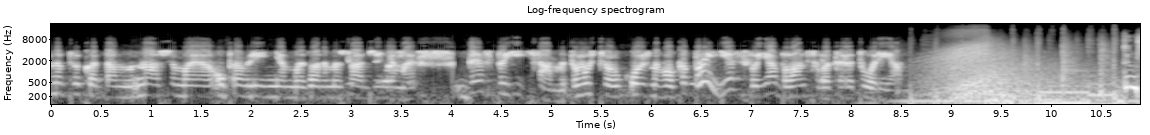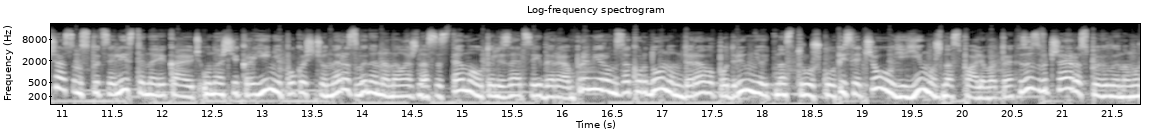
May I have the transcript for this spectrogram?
наприклад, там нашими управліннями, зонами зрадженнями, де стоїть саме, тому що у кожного КП є своя балансова територія. Тим часом спеціалісти нарікають, у нашій країні поки що не розвинена належна система утилізації дерев. Приміром, за кордоном дерева подрібнюють на стружку, після чого її можна спалювати. Зазвичай розповіли нам у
